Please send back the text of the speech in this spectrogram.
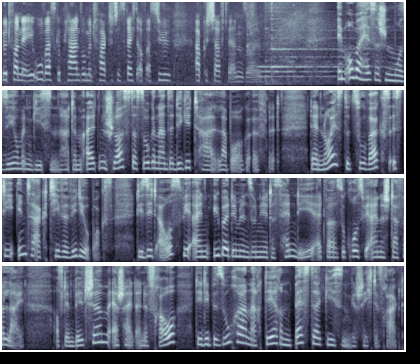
wird von der EU was geplant, womit faktisch das Recht auf Asyl abgeschafft werden soll. Im Oberhessischen Museum in Gießen hat im alten Schloss das sogenannte Digitallabor geöffnet. Der neueste Zuwachs ist die interaktive Videobox. Die sieht aus wie ein überdimensioniertes Handy, etwa so groß wie eine Staffelei. Auf dem Bildschirm erscheint eine Frau, die die Besucher nach deren bester Gießen-Geschichte fragt.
